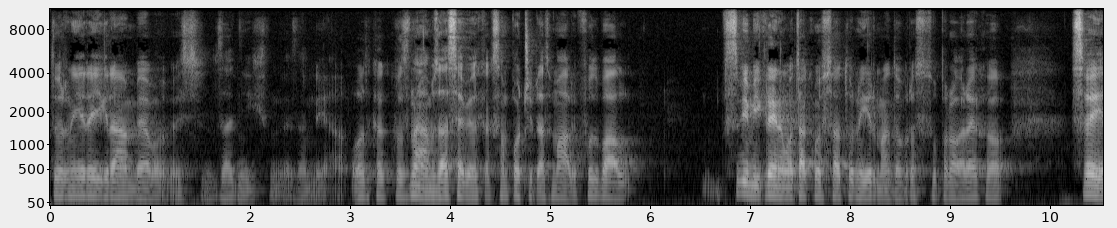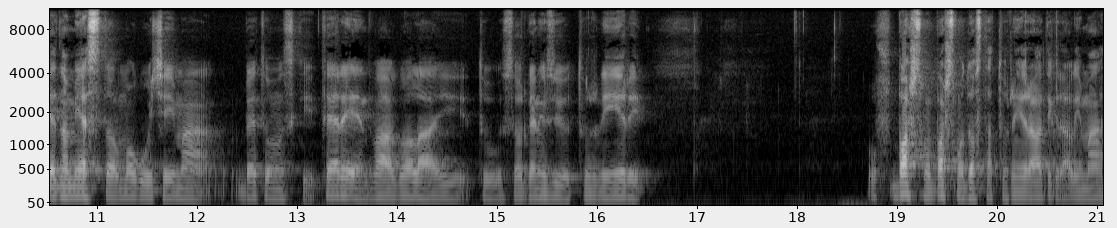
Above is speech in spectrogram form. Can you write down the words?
turnire igram, evo, već zadnjih, ne znam, ni ja, od kako znam za sebe, od kako sam počeo da mali futbal, svi mi krenemo tako sa turnirima, dobro sam upravo rekao, sve jedno mjesto moguće ima betonski teren, dva gola i tu se organizuju turniri. Uf, baš smo, baš smo dosta turnira odigrali, ima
